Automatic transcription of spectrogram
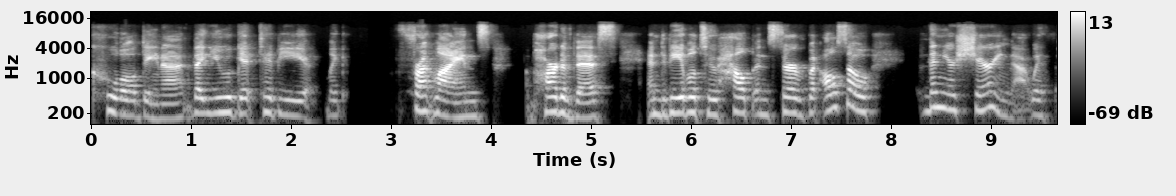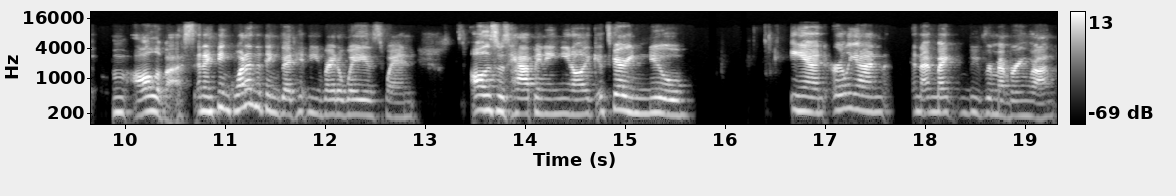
cool, Dana, that you get to be like front lines, a part of this and to be able to help and serve, but also then you're sharing that with all of us. And I think one of the things that hit me right away is when all this was happening, you know, like it's very new. And early on, and I might be remembering wrong,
